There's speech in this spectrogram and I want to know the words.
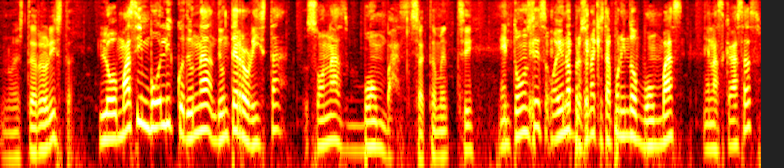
no es terrorista. Lo más simbólico de una de un terrorista son las bombas. Exactamente, sí. Entonces, hay una persona que está poniendo bombas en las casas,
